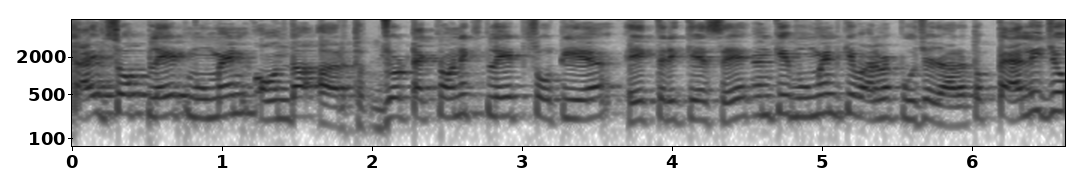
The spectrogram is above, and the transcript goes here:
types of plate movement on the earth जो टेक्टोनिक प्लेट्स होती है, एक तरीके से इनके मूवमेंट के बारे में पूछा जा रहा है। तो पहली जो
